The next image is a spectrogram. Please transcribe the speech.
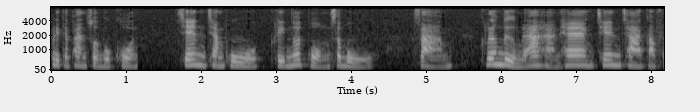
ผลิตภัณฑ์ส่วนบุคคล เช่น แชมพู ครีมนวดผม สบู่ 3. เครื่องดื่มและอาหารแห้ง เช่น ชากาแฟ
